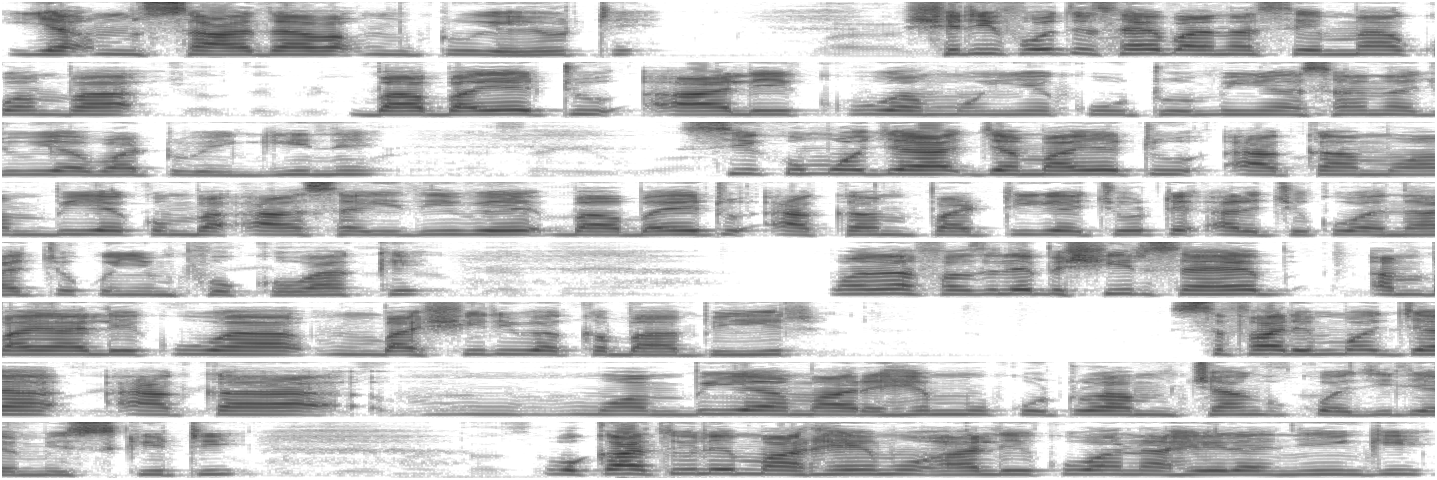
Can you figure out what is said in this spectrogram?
ya msaada wa mtu yeyote. Sherifote sahib anasema kwamba baba yetu alikuwa mwenye kutumia sana juu ya watu wengine. Siku moja jamaa yetu akamwambia kwamba asaidiwe baba yetu akampatia chote alichokuwa nacho kwenye mfuko wake. Mwana fazle bashir saheb ambaye alikuwa mbashiri wa kababir safari moja akamwambia marehemu kutoa mchango kwa ajili ya miskiti wakati ule marehemu alikuwa na hela nyingi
